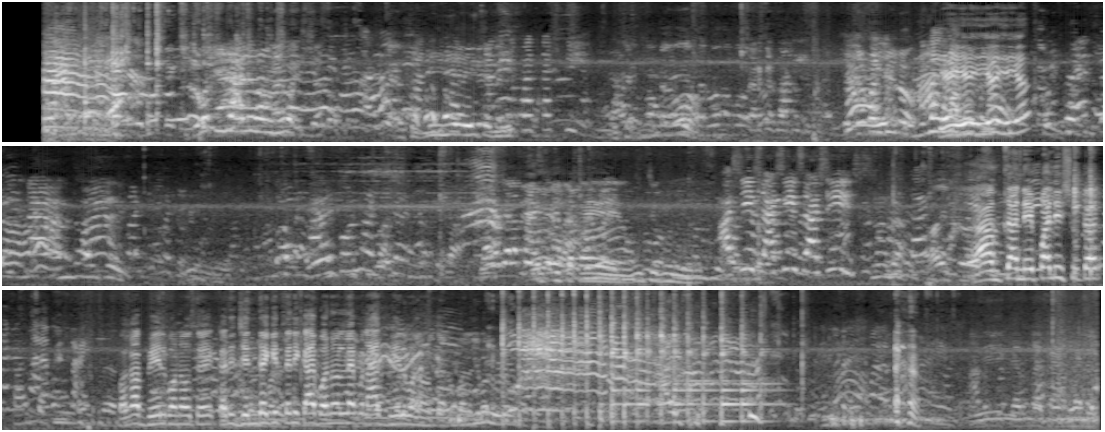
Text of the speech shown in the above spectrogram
हा? आमचा नेपाली शूटर बघा भेल बनवतोय. कधी जिंदगीत त्यांनी काय बनवलं नाही पण आज भेल बनवतोय.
